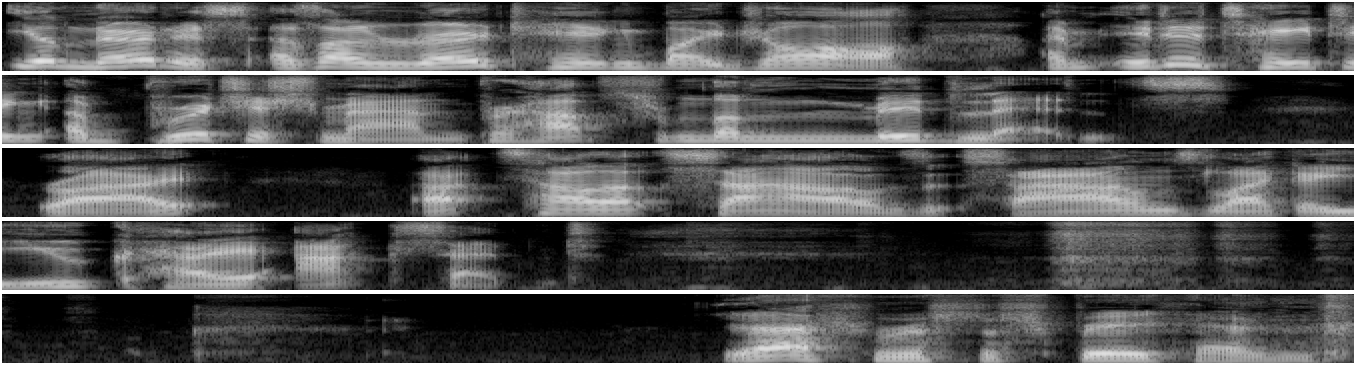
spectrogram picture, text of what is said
you'll notice as I'm rotating my jaw, I'm imitating a British man, perhaps from the Midlands, right? That's how that sounds. It sounds like a UK accent. yes, Mr. Speakins.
